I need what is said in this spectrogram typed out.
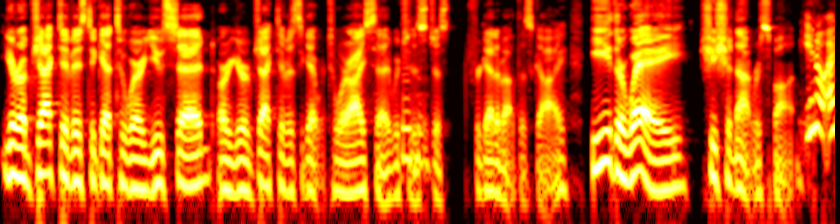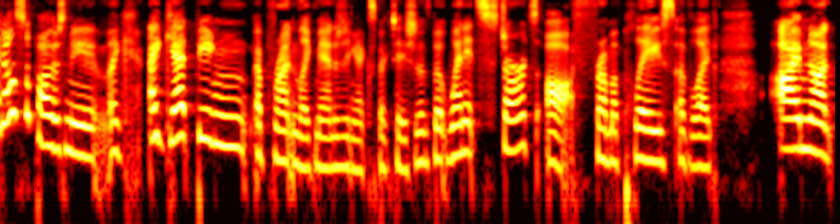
your objective is to get to where you said, or your objective is to get to where I said, which is mm-hmm. just forget about this guy. Either way, she should not respond. You know, it also bothers me. Like, I get being upfront and like managing expectations, but when it starts off from a place of like, I'm not,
